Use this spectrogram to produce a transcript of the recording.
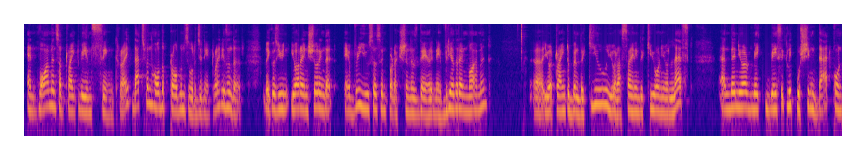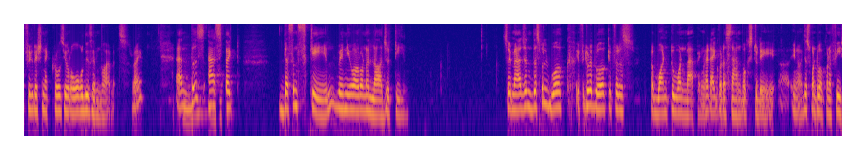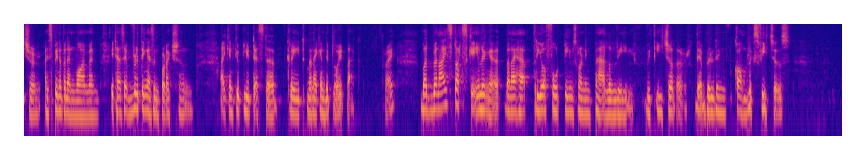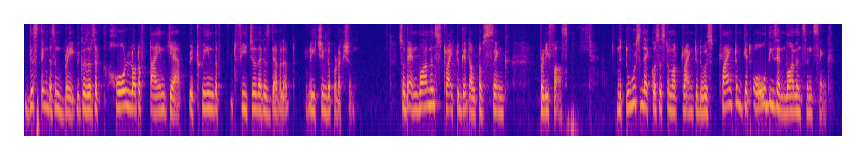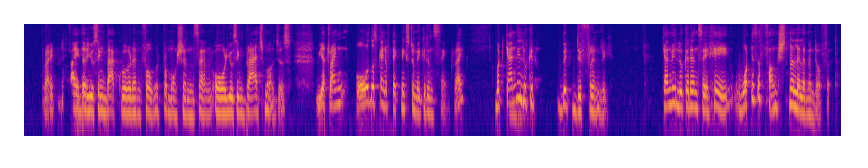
environments are trying to be in sync, right? That's when all the problems originate, right? Isn't it? Because you you are ensuring that every user's in production is there in every other environment. Uh, you are trying to build a queue. You are assigning the queue on your left, and then you are make, basically pushing that configuration across your all these environments, right? And mm-hmm. this aspect doesn't scale when you are on a larger team so imagine this will work if it would work if it was a one-to-one mapping, right? I got a sandbox today. Uh, you know, I just want to work on a feature. I spin up an environment. It has everything as in production. I can quickly test it. Great. Then I can deploy it back, right? But when I start scaling it, when I have three or four teams running parallelly with each other, they're building complex features. this thing doesn't break because there's a whole lot of time gap between the feature that is developed reaching the production. So the environments try to get out of sync pretty fast. The tools in the ecosystem are trying to do is trying to get all these environments in sync, right? Either using backward and forward promotions and or using branch merges. We are trying all those kind of techniques to make it in sync, right? But can we mm-hmm. look at a bit differently? Can we look at it and say, hey, what is a functional element of it?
